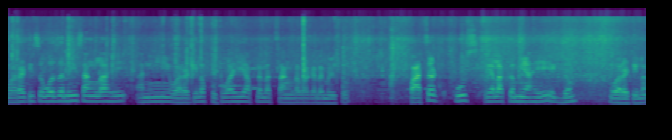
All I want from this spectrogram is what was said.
वराठीचं वजनही चांगलं आहे आणि वराठीला फुटवाही आपल्याला चांगला बघायला मिळतो. पाचट फूस याला कमी आहे एकदम वराठीला.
